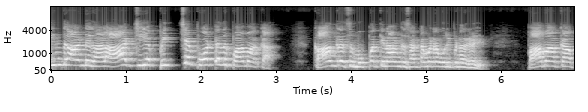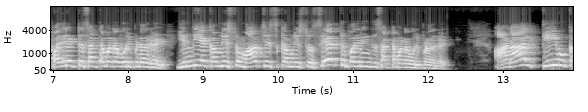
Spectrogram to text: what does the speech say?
ஐந்து ஆண்டு கால ஆட்சியை பிச்சை போட்டது பாமக. காங்கிரஸ் முப்பத்தி நான்கு சட்டமன்ற உறுப்பினர்கள் பாமக பதினெட்டு சட்டமன்ற உறுப்பினர்கள் இந்திய கம்யூனிஸ்டும் மார்க்சிஸ்ட் கம்யூனிஸ்டும் சேர்த்து பதினைந்து சட்டமன்ற உறுப்பினர்கள். ஆனால் திமுக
